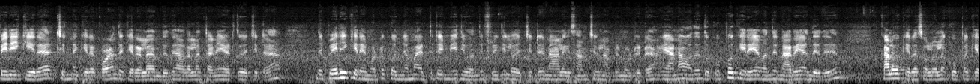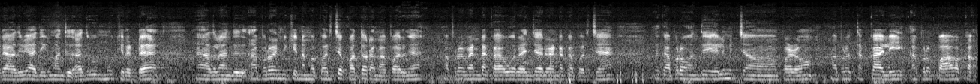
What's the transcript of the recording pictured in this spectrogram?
பெரிய கீரை சின்ன கீரை குழந்தை கீரைலாம் இருந்தது. அதெல்லாம் தனியாக எடுத்து வச்சுட்டேன். இந்த பெரிய கீரை மட்டும் கொஞ்சமாக எடுத்துகிட்டு மீதி வந்து ஃப்ரிட்ஜில் வச்சுட்டு நாளைக்கு சமைச்சிக்கலாம் அப்படின்னு விட்டுட்டேன். ஏன்னா வந்து இந்த குப்பைக்கீரையே வந்து நிறையா இருந்தது. கலவைக்கீரை சொல்லல குப்பைக்கீரை அதுவே அதிகமாக இருந்தது. அதுவும் மூக்கிரட்டை அதெல்லாம் இருந்தது. அப்புறம் இன்றைக்கி நம்ம பறித்த கொத்தவரங்காய் பாருங்கள் அப்புறம் வெண்டைக்காய் ஒரு அஞ்சாறு வெண்டைக்காய் பறித்தேன் அதுக்கப்புறம் வந்து எலுமிச்சம் பழம் அப்புறம் தக்காளி அப்புறம் பாவக்காய்.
